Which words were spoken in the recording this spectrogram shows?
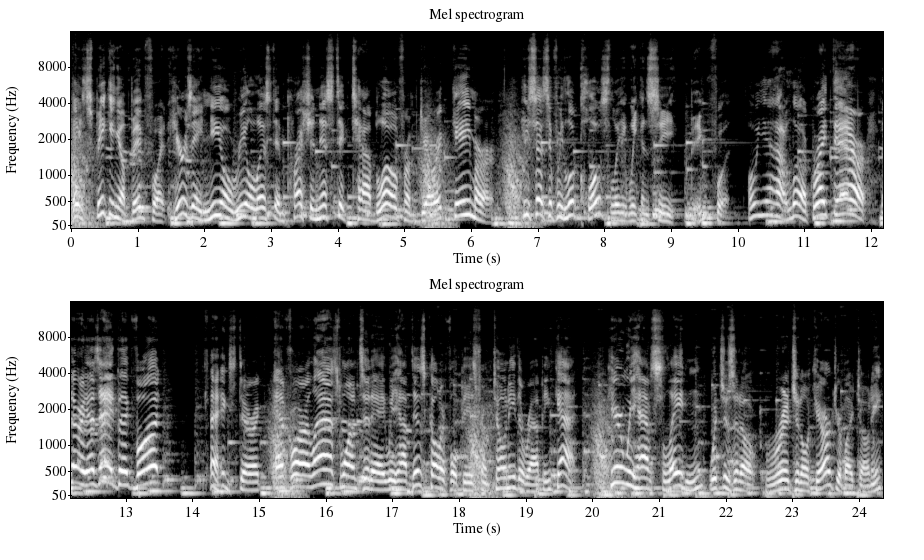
Hey, speaking of Bigfoot, here's a neo realist impressionistic tableau from Derek Gamer. He says if we look closely, we can see Bigfoot. Oh, yeah, look right there. There he is. Hey, Bigfoot. Thanks, Derek. And for our last one today, we have this colorful piece from Tony the Rapping Cat. Here we have Sladen, which is an original character by Tony.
